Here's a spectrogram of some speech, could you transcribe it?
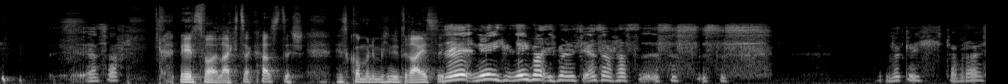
ernsthaft? Nee, das war leicht sarkastisch. Jetzt kommen wir nämlich in die 30. Nee, nee, ich, nee, ich meine, ich mein, jetzt ernsthaft, hast, ist das, ist das wirklich der Preis?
